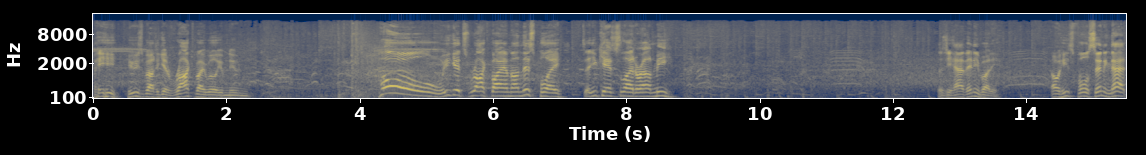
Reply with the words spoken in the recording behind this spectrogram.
He, he was about to get rocked by William Newton. Oh, he gets rocked by him on this play. So you can't slide around me. Does he have anybody? Oh, he's full sending that.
